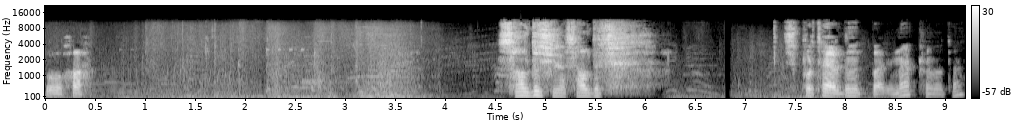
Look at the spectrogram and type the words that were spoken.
Oha. Saldır şuna saldır. Sporta yardım et bari. Ne yapıyorsun o da?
